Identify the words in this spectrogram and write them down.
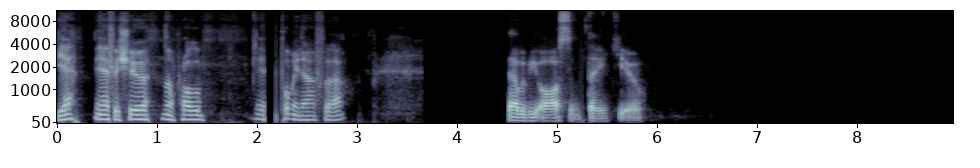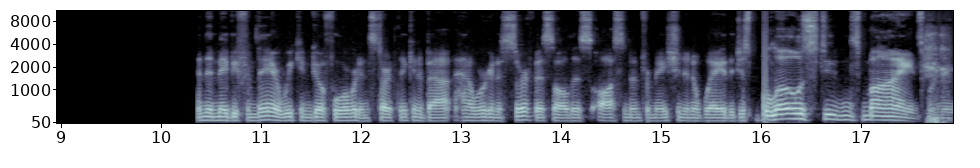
Yeah, yeah, for sure. No problem. Yeah, put me down for that. That would be awesome. Thank you. And then maybe from there, we can go forward and start thinking about how we're going to surface all this awesome information in a way that just blows students' minds when they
